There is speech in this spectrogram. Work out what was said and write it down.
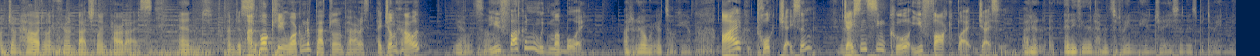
I'm John Howard, and I'm here on Bachelor in Paradise, and I'm just. I'm so- Paul Keating. Welcome to Bachelor in Paradise. Hey, John Howard, Yeah, what's up? you fucking with my boy. I don't know what you're talking about. I talk Jason. Yeah. Jason Sincourt, you fuck by Jason. I don't. Anything that happens between me and Jason is between me and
